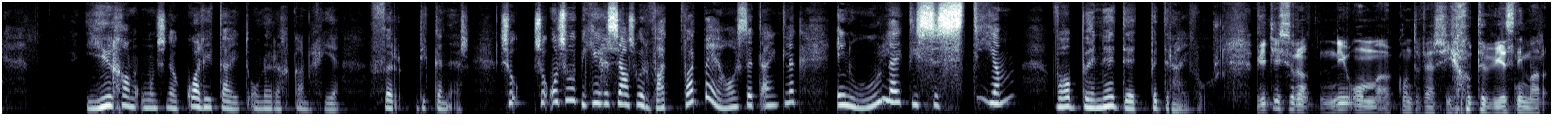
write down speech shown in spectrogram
hier gaan ons nou kwaliteit onderrig kan gee vir die kinders. So so ons wil 'n bietjie gesels oor wat wat behels dit eintlik en hoe lyk die stelsel waar binne dit bedryf word. Weet jy so nie om uh, kontroversieel te wees nie, maar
